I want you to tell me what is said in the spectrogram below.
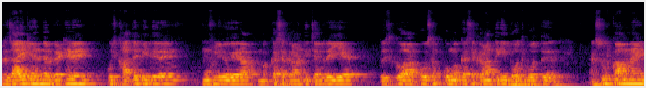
रजाई के अंदर बैठे रहें, कुछ खाते पीते रहें, मूंगफली वगैरह, मकर संक्रांति चल रही है तो इसको आपको, सबको मकर संक्रांति की बहुत बहुत शुभकामनाएँ।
